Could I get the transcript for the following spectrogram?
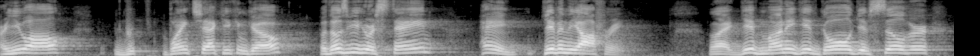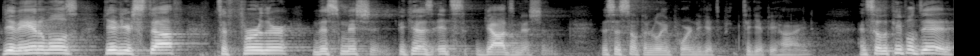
are you all blank check, you can go, but those of you who are staying, hey, give in the offering. Like, give money, give gold, give silver, give animals, give your stuff to further this mission because it's God's mission. This is something really important to get, to get behind. And so the people did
